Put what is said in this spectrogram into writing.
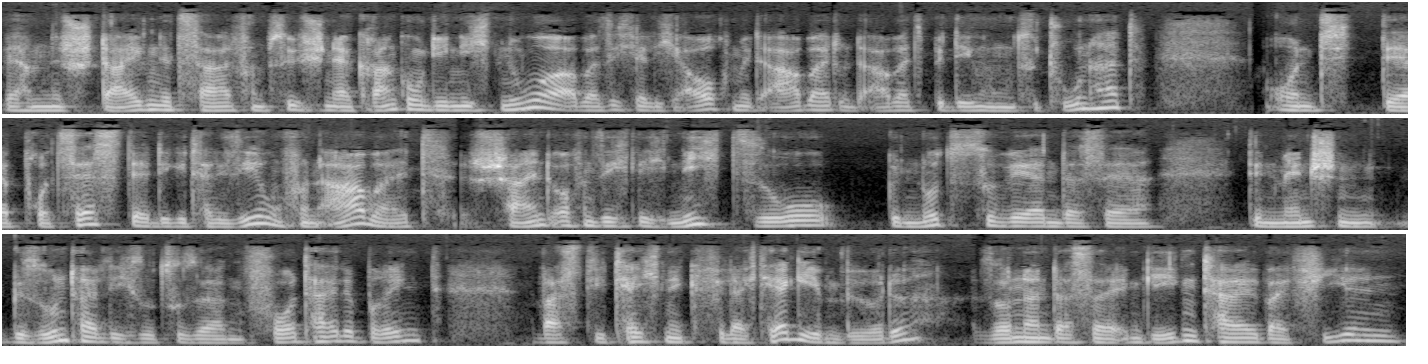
Wir haben eine steigende Zahl von psychischen Erkrankungen, die nicht nur, aber sicherlich auch mit Arbeit und Arbeitsbedingungen zu tun hat. Und der Prozess der Digitalisierung von Arbeit scheint offensichtlich nicht so genutzt zu werden, dass er den Menschen gesundheitlich sozusagen Vorteile bringt, was die Technik vielleicht hergeben würde, sondern dass er im Gegenteil bei vielen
